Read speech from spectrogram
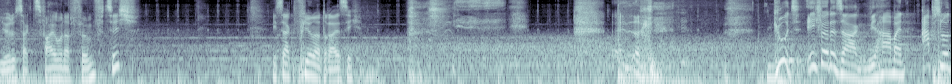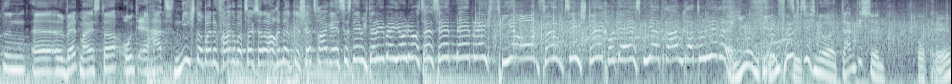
Jödes sagt 250. Ich sag 430. Gut, ich würde sagen, wir haben einen absoluten äh, Weltmeister und er hat nicht nur bei den Fragen überzeugt, sondern auch in der Geschäftsfrage. Es ist nämlich der liebe Julius. Es sind nämlich 54 Stück und er ist wieder dran. Gratuliere. 54 nur. Dankeschön. Okay.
